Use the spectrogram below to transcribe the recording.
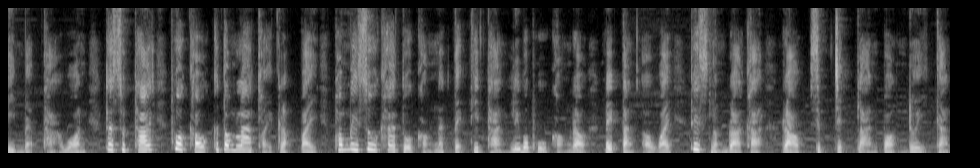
ทีมแบบถาวร แต่สุดท้ายพวกเขาก็ต้องล่าถอยกลับไป เพราะไม่สู้ค่าตัวของนักเตะที่ทางลิเวอร์พูลของเราได้ตั้งเอาไว้ที่สนนราคาราว 17 ล้านปอนด์ด้วยกัน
